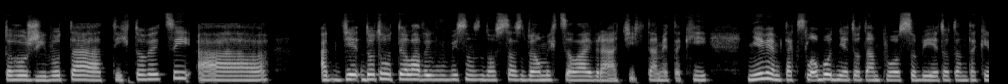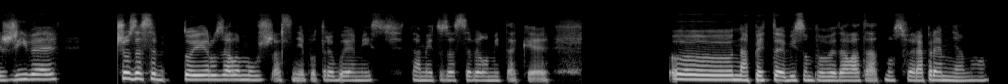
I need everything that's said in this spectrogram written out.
toho života a týchto vecí. A, a kde, do toho Tel Avivu by som sa veľmi chcela aj vrátiť. Tam je taký, neviem, tak slobodne to tam pôsobí, je to tam také živé, čo zase do Jeruzalému už asi nepotrebujem ísť. Tam je to zase veľmi také uh, napäté, by som povedala, tá atmosféra pre mňa. No.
